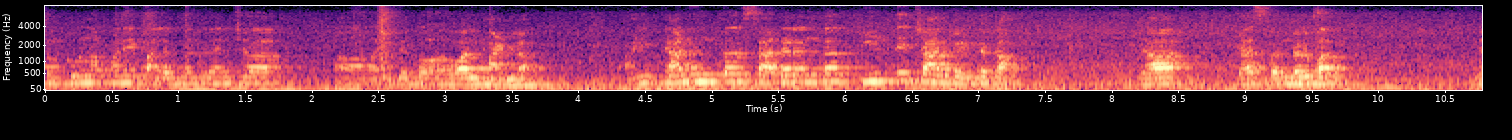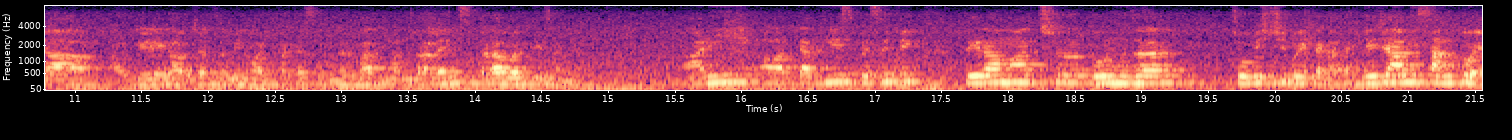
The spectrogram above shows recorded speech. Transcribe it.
संपूर्णपणे पालकमंत्र्यांच्या इथे तो अहवाल मांडला. आणि त्यानंतर साधारणतः तीन ते चार बैठका ह्या ह्या संदर्भात या गेळेगावच्या जमीन वाटपाच्या संदर्भात मंत्रालयीन स्तरावरती झाल्या आणि त्यातली स्पेसिफिक तेरा मार्च दोन हजार चोवीसची बैठक. आता हे जे आम्ही सांगतोय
